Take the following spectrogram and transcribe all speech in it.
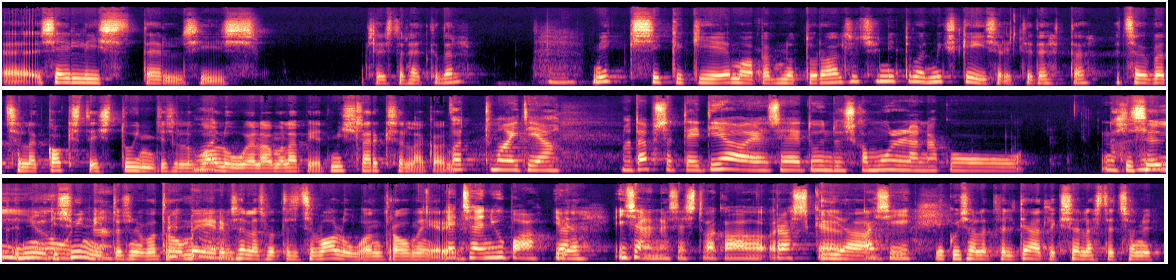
eh, sellistel siis, sellistel hetkedel mm., miks ikkagi ema peab naturaalselt sünnitama, et miks keisrit ei tehta, et sa pead selle kaksteist tundi selle What? valu elama läbi, et mis värk sellega on? vot ma ei tea, ma täpselt ei tea ja see tundus ka mulle nagu noh, see niigi sünnitus on juba traumeeriv selles mõttes, et see valu on traumeeriv. et see on juba jah ja. iseenesest väga raske ja. asi. ja kui sa oled veel teadlik sellest, et sa nüüd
